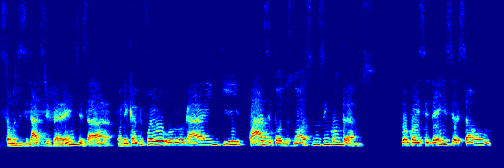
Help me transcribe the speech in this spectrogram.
somos de cidades diferentes, a Unicamp foi o lugar em que quase todos nós nos encontramos por coincidência, são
